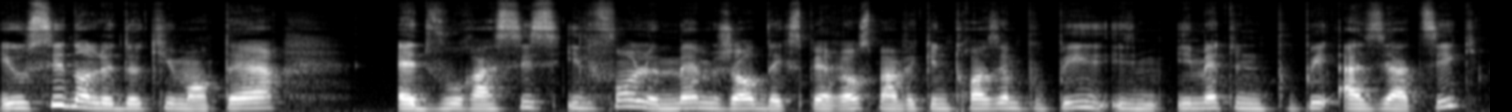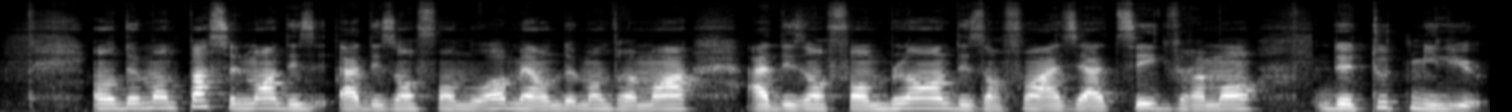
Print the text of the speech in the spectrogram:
Et aussi dans le documentaire Êtes-vous raciste? Ils font le même genre d'expérience, mais avec une troisième poupée. Ils, mettent une poupée asiatique. On ne demande pas seulement à des, à des, enfants noirs, mais on demande vraiment à, des enfants blancs, des enfants asiatiques, vraiment de tout milieu.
